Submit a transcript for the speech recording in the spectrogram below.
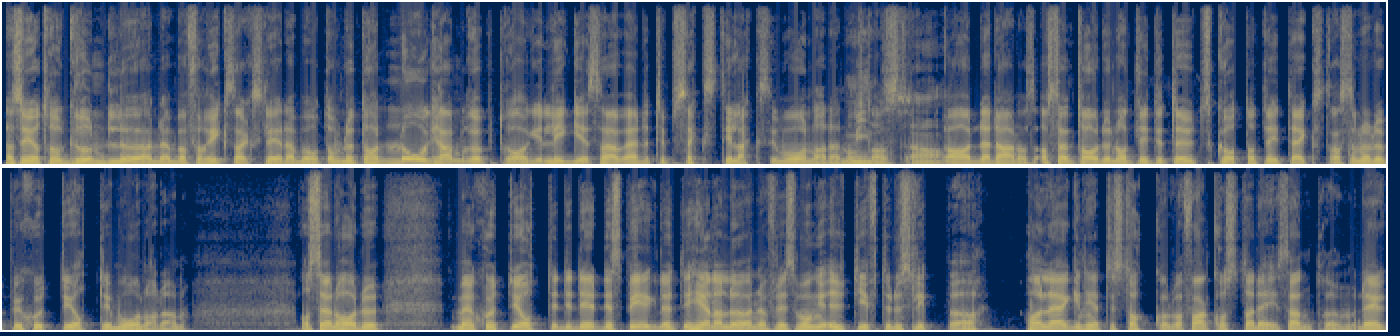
Alltså jag tror grundlönen bara för riksdagsledamot, om du inte har några andra uppdrag, ligger så här, är det typ 60 lax i månaden Minst, någonstans? ja. ja det där någonstans. Och sen tar du något litet utskott, något lite extra, sen är du uppe i 70-80 i månaden. Och sen har du, men 70-80, det, det, det speglar inte hela lönen för det är så många utgifter du slipper. Ha en lägenhet i Stockholm, vad fan kostar det i centrum? Det,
